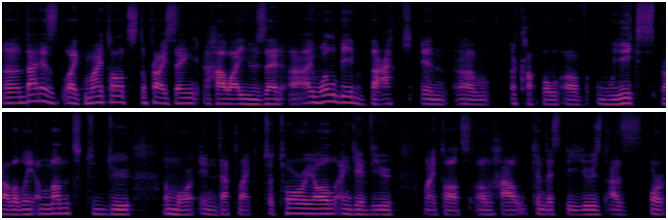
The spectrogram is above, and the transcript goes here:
uh, that is like my thoughts, the pricing, how I use it. I will be back in um, a couple of weeks, probably a month, to do a more in-depth like tutorial and give you my thoughts on how can this be used as or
